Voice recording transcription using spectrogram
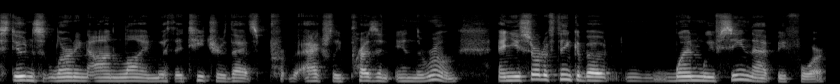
students learning online with a teacher that's pr actually present in the room. And you sort of think about when we've seen that before.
